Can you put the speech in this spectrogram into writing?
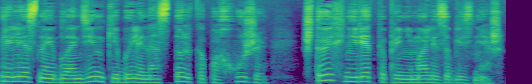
прелестные блондинки, были настолько похожи, что их нередко принимали за близняшек.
